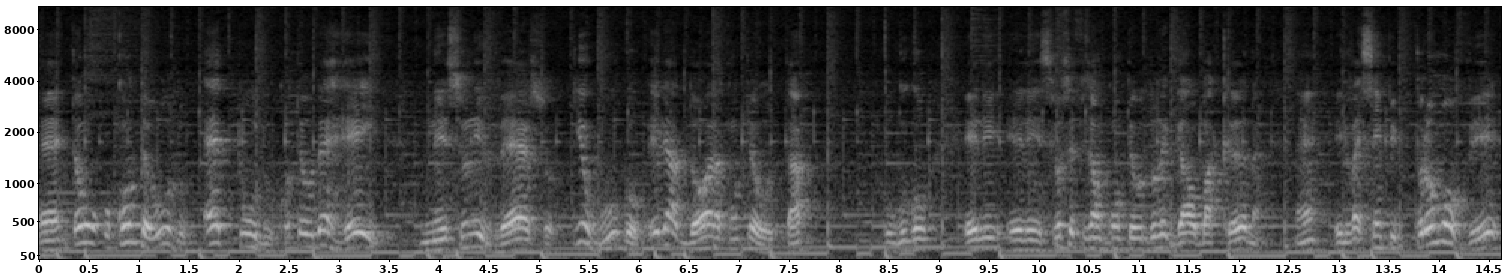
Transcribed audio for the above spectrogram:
É, então o conteúdo é tudo, o conteúdo é rei nesse universo. E o Google, ele adora conteúdo, tá? O Google, ele, ele, se você fizer um conteúdo legal, bacana, né, ele vai sempre promover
